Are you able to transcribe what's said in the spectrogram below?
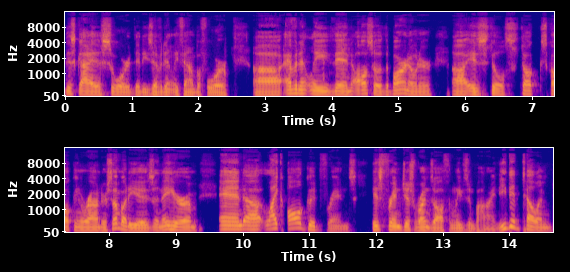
this guy a sword that he's evidently found before. Uh, evidently, then also the barn owner uh, is still stuck skulking around, or somebody is, and they hear him. And uh, like all good friends, his friend just runs off and leaves him behind. He did tell him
